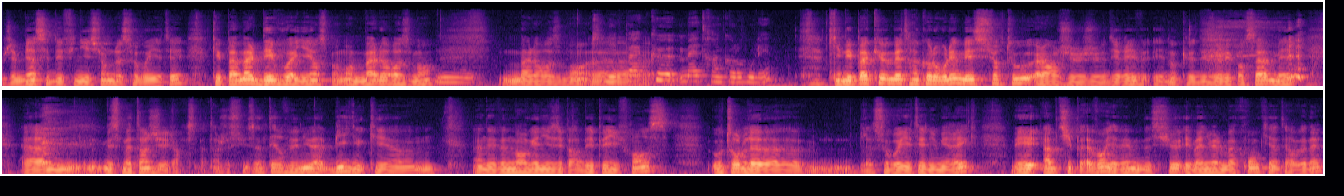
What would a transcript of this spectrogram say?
j'aime bien cette définition de la sobriété, qui est pas mal dévoyée en ce moment, malheureusement. Malheureusement. Qui n'est pas euh, que mettre un col roulé. Qui n'est pas que mettre un col roulé, mais surtout, alors je, je dérive, et donc euh, désolé pour ça, mais, euh, mais ce matin, ce matin, je suis intervenu à Big, qui est un, événement organisé par BPI France autour de la, de la, sobriété numérique. Mais un petit peu avant, il y avait monsieur Emmanuel Macron qui intervenait.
